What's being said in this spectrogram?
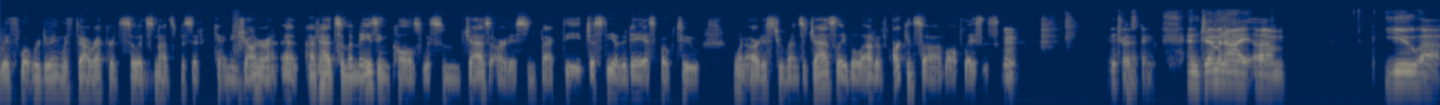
with what we're doing with DAO records so it's not specific to any genre and i've had some amazing calls with some jazz artists in fact the just the other day i spoke to one artist who runs a jazz label out of arkansas of all places hmm. Interesting and gemini um, you uh,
